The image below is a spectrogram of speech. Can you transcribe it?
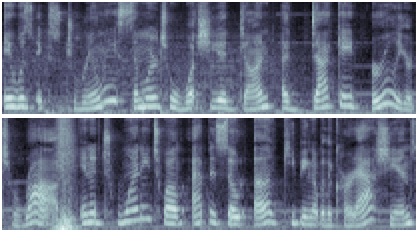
It was extremely similar to what she had done a decade earlier to Rob. In a 2012 episode of Keeping Up with the Kardashians,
